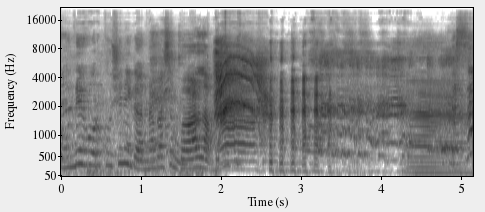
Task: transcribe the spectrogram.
ਉਹਨੇ ਹੋਰ ਕੁਝ ਨਹੀਂ ਕਰਨਾ ਬਸ ਵਾਲ ਲੱਭ ਦੱਸਾਂ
